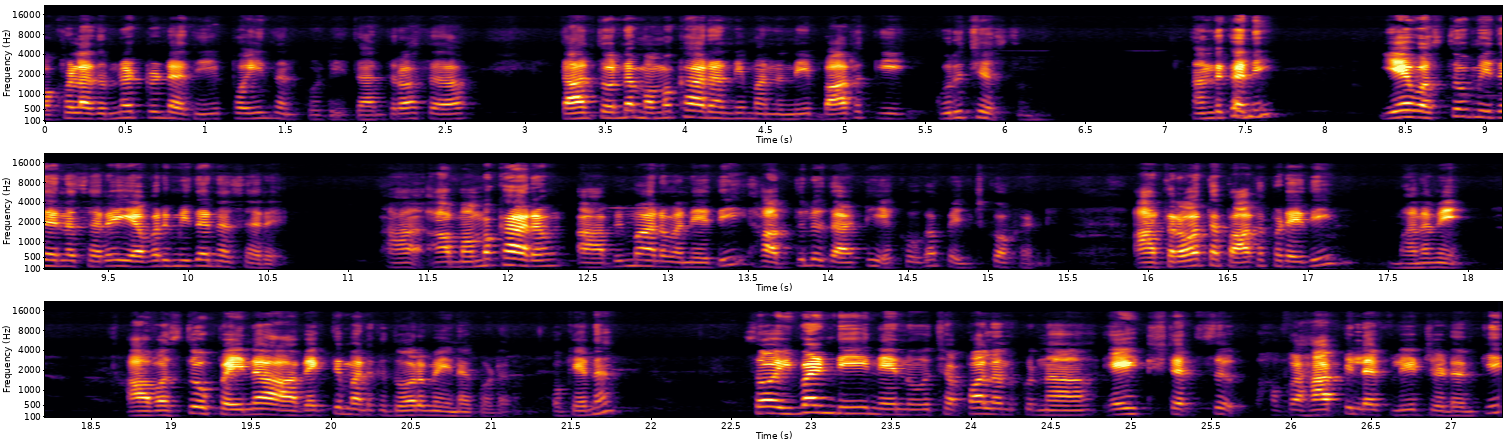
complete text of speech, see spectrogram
ఒకవేళ అది ఉన్నట్టుండి అది పోయింది అనుకోండి దాని తర్వాత దాంతో ఉన్న మమకారాన్ని మనని బాధకి గురి చేస్తుంది. అందుకని ఏ వస్తువు మీదైనా సరే ఎవరి మీదైనా సరే ఆ- ఆ మమకారం ఆ అభిమానం అనేది హద్దులు దాటి ఎక్కువగా పెంచుకోకండి. ఆ తర్వాత బాధపడేది మనమే. ఆ వస్తువు పైన ఆ వ్యక్తి మనకు దూరమైనా కూడా. ఓకేనా? సో ఇవ్వండి నేను చెప్పాలనుకున్న ఎయిట్ స్టెప్స్ ఒక హ్యాపీ లైఫ్ లీడ్ చేయడానికి.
